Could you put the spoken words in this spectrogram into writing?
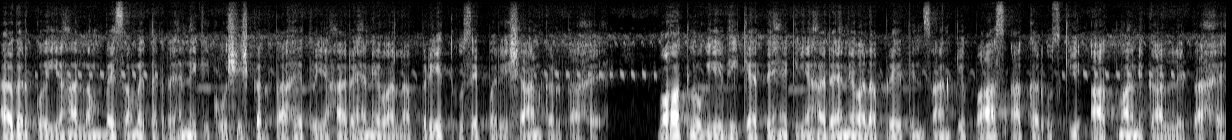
अगर कोई यहाँ लंबे समय तक रहने की कोशिश करता है तो यहाँ रहने वाला प्रेत उसे परेशान करता है। बहुत लोग ये भी कहते हैं कि यहाँ रहने वाला प्रेत इंसान के पास आकर उसकी आत्मा निकाल लेता है।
